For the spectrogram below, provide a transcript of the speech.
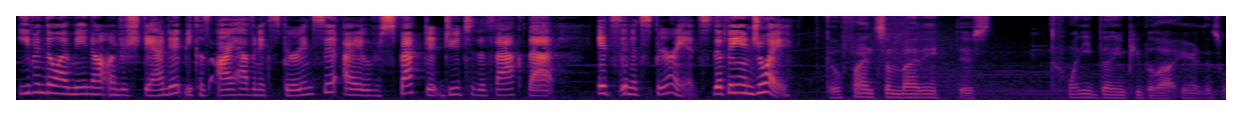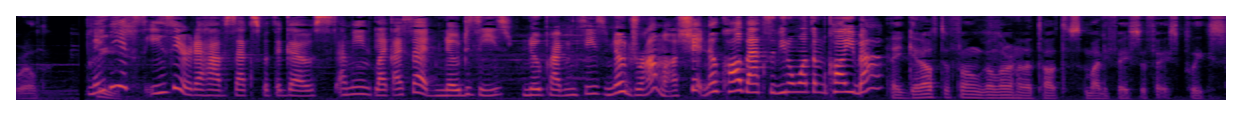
Even though I may not understand it because I haven't experienced it, I respect it due to the fact that it's an experience that they enjoy. Go find somebody. There's 20 billion people out here in this world. Maybe Please. it's easier to have sex with a ghost. I mean, like I said, no disease, no pregnancies, no drama. Shit, no callbacks if you don't want them to call you back. Hey, get off the phone. Go learn how to talk to somebody face to face, please.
